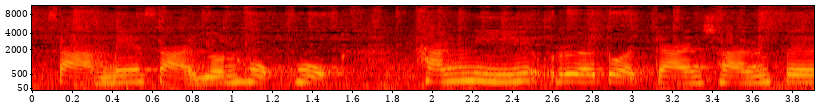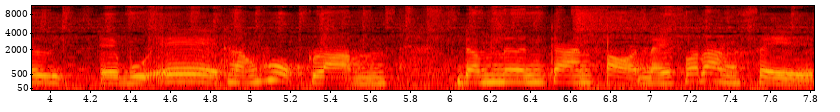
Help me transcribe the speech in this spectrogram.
3 เมษายน 66 ทั้งนี้เรือตรวจการชั้นเฟลิกซ์เอบูเอทั้ง 6 ลำ ดำเนินการต่อในฝรั่งเศส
